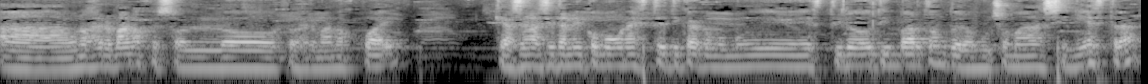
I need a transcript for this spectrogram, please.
a unos hermanos que son los, los hermanos Quay, que hacen así también como una estética como muy estilo Tim Burton, pero mucho más siniestra,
